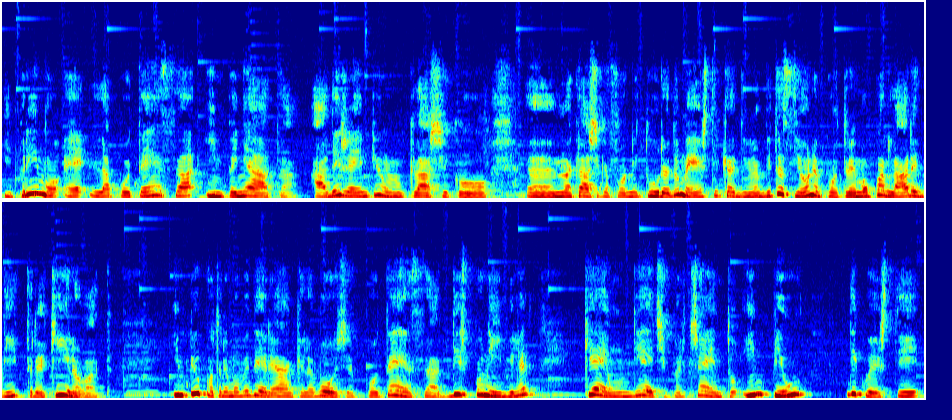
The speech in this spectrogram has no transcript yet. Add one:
Il primo è la potenza impegnata, ad esempio in un classico, eh, una classica fornitura domestica di un'abitazione potremmo parlare di 3 kW in più potremo vedere anche la voce potenza disponibile che è un 10% in più di questi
